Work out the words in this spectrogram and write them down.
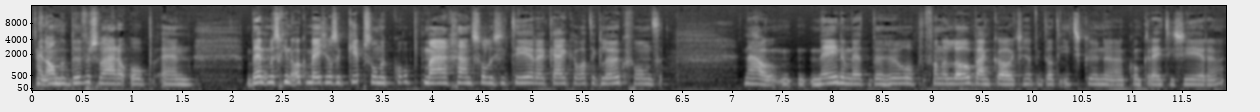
En al mijn buffers waren op en ben misschien ook een beetje als een kip zonder kop, maar gaan solliciteren, kijken wat ik leuk vond. Nou, mede met behulp van een loopbaancoach heb ik dat iets kunnen concretiseren.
